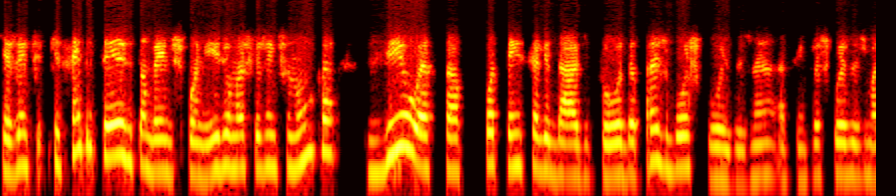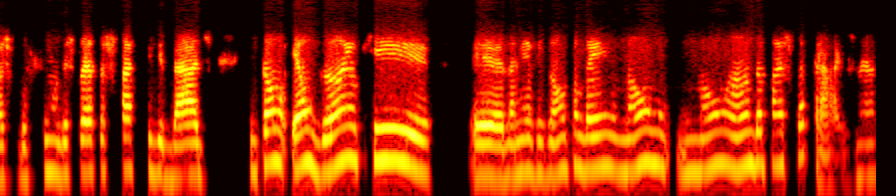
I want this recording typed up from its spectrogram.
Que a gente que sempre teve também disponível, mas que a gente nunca viu essa potencialidade toda para as boas coisas, né? Assim, para as coisas mais profundas, para essas facilidades. Então, é um ganho que, é, na minha visão, também não não anda mais para trás, né?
